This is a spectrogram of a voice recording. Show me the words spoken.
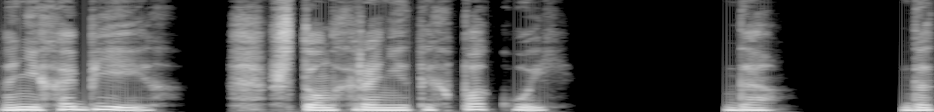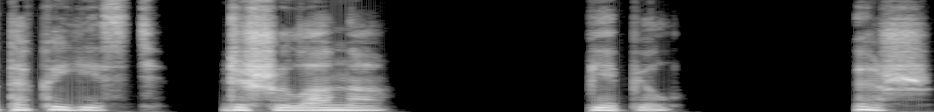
на них обеих, что он хранит их покой. Да, да так и есть, решила она. Пепел. Эш,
